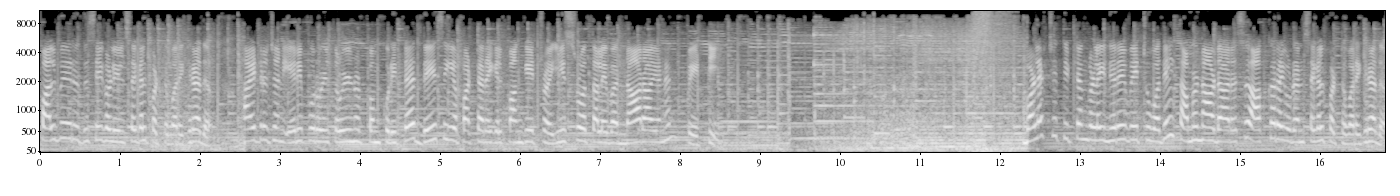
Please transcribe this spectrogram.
பல்வேறு திசைகளில் செயல்பட்டு வருகிறது. ஹைட்ரஜன் எரிபொருள் தொழில்நுட்பம் குறித்த தேசிய பட்டறையில் பங்கேற்ற இஸ்ரோ தலைவர் நாராயணன் பேட்டி. வளர்ச்சி திட்டங்களை நிறைவேற்றுவதில் தமிழ்நாடு அரசு அக்கறையுடன் செயல்பட்டு வருகிறது.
